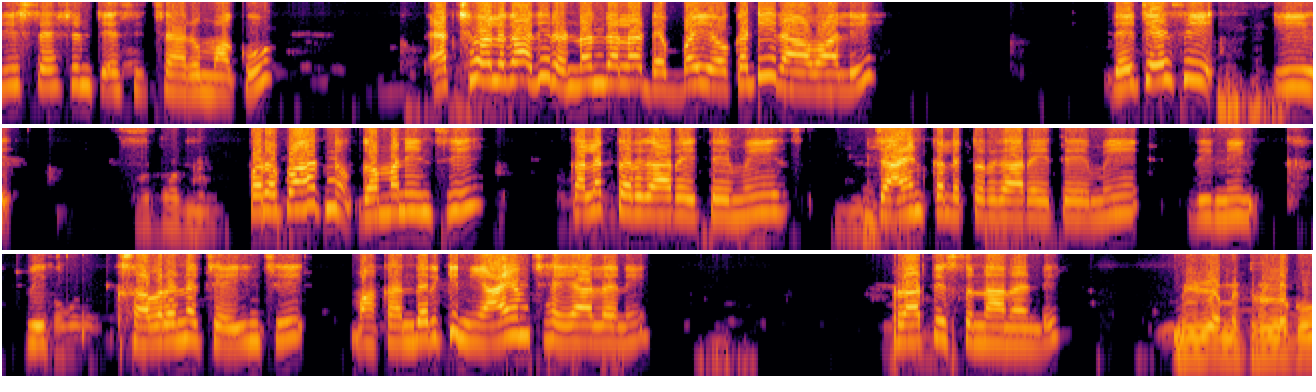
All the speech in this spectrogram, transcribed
రిజిస్ట్రేషన్ చేసి ఇచ్చారు మాకు. యాక్చువల్గా అది రెండు వందల డెబ్బై ఒకటి రావాలి. దయచేసి ఈ పొరపాటును. గమనించి కలెక్టర్ గారైతేమి జాయింట్ కలెక్టర్ గారైతేమి దీన్ని సవరణ చేయించి మాకందరికి న్యాయం చేయాలని ప్రార్థిస్తున్నానండి. మీడియా మిత్రులకు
